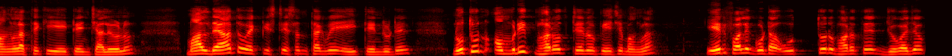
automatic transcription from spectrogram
বাংলা থেকে এই ট্রেন চালু হলো। মালদেয়াতেও একটি স্টেশন থাকবে এই ট্রেন রুটের নতুন অমৃত ভারত ট্রেনও পেয়েছে বাংলা। এর ফলে গোটা উত্তর ভারতের যোগাযোগ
